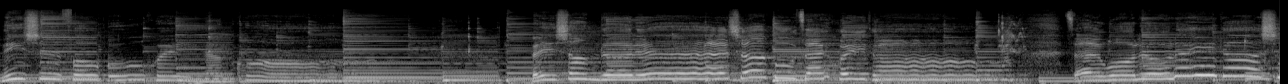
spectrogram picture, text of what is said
你是否不悲伤的列车不再回头，在我流泪的时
